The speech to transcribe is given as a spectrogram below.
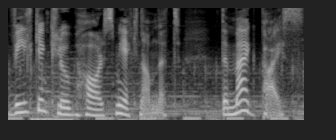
Vilken klubb har smeknamnet The Magpies?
